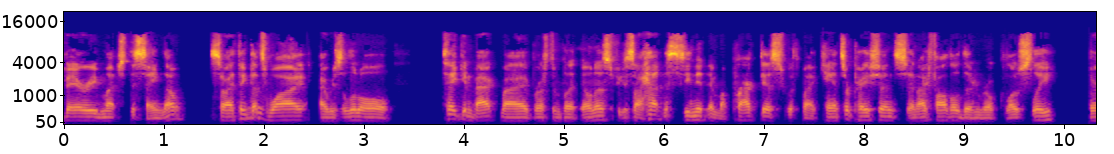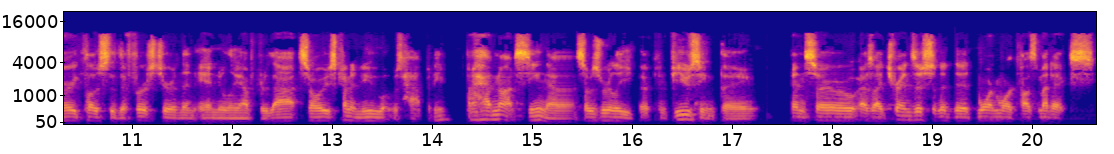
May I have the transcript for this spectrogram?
very much the same though. So I think that's mm-hmm. why I was a little taken back by breast implant illness because I hadn't seen it in my practice with my cancer patients and I followed them real closely very closely the first year and then annually after that. So I always kind of knew what was happening. I had not seen that. So it was really a confusing thing. And so as I transitioned and did more and more cosmetics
